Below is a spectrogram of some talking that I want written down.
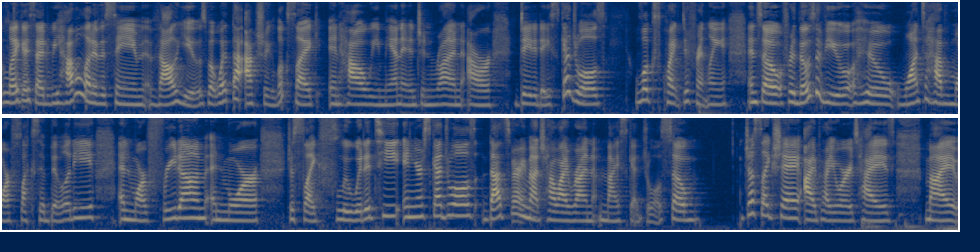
like I said, we have a lot of the same values, but what that actually looks like in how we manage and run our day to day schedules looks quite differently. And so, for those of you who want to have more flexibility and more freedom and more just like fluidity in your schedules, that's very much how I run my schedule. So, just like Shay, I prioritize my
